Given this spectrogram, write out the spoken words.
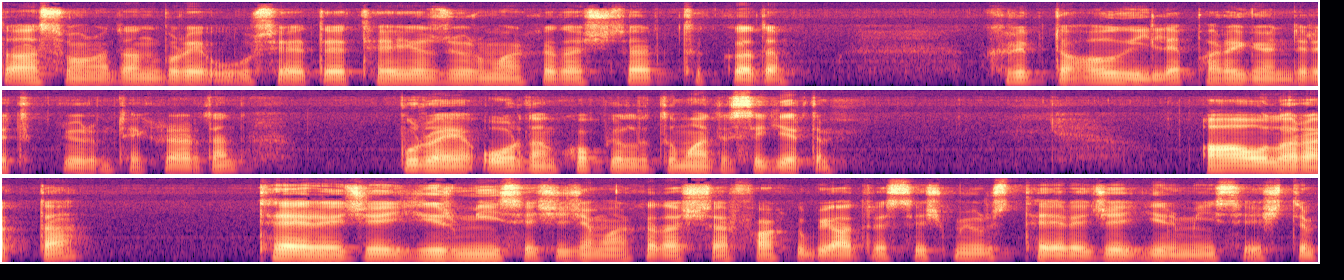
Daha sonradan buraya USDT yazıyorum arkadaşlar. Tıkladım. Kripto ağı ile para göndere tıklıyorum tekrardan. Buraya oradan kopyaladığım adrese girdim. A olarak da TRC20'yi seçeceğim arkadaşlar. Farklı bir adres seçmiyoruz. TRC20'yi seçtim.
